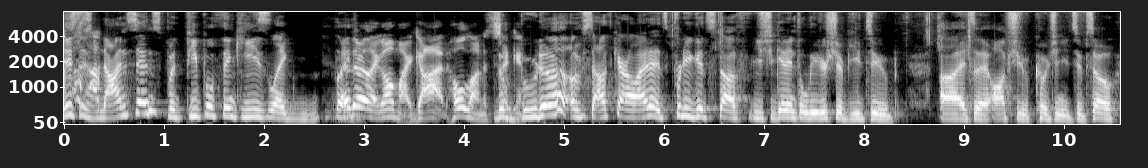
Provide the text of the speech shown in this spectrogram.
this is nonsense, but people think he's like, like And they're like, oh my God, hold on a second. the. Buddha of South Carolina. It's pretty good stuff. You should get into leadership YouTube. Uh, it's an offshoot of coaching YouTube. So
